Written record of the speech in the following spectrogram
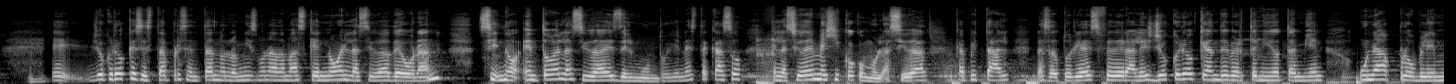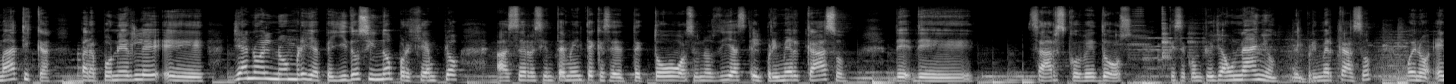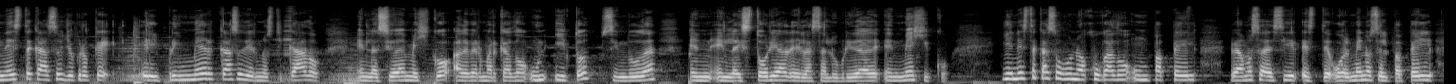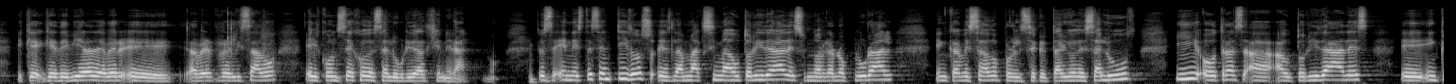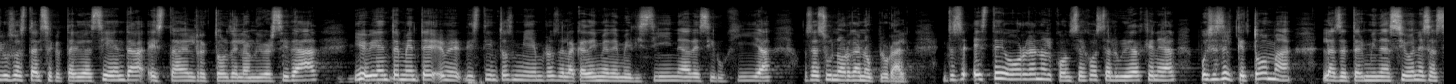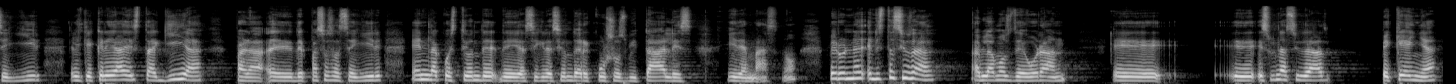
eh, yo creo que se está presentando lo mismo, nada más que no en la ciudad de Orán, sino en todas las ciudades del mundo. Y en este caso, en la Ciudad de México, como la ciudad capital, las autoridades federales, yo creo que han de haber tenido también una problemática para ponerle eh, ya no el nombre y apellido, sino, por ejemplo, hace recientemente que se detectó, hace unos días, el primer caso de, de SARS-CoV-2, que se cumplió ya un año del primer caso. Bueno, en este caso yo creo que el primer caso diagnosticado en la Ciudad de México ha de haber marcado un hito, sin duda, en, en la historia de la salubridad en México. Y en este caso, bueno, ha jugado un papel, vamos a decir, este, o al menos el papel que, que debiera de haber, eh, haber realizado el Consejo de Salubridad General, ¿no? Entonces, en este sentido, es la máxima autoridad, es un órgano plural, encabezado por el secretario de Salud y otras a, autoridades, eh, incluso está el secretario de Hacienda, está el rector de la universidad y evidentemente eh, distintos miembros de la Academia de Medicina, de Cirugía, o sea, es un órgano plural. Entonces, este órgano, el Consejo de Salubridad General, pues es el que toma las determinaciones a seguir, el que crea esta guía para, eh, de pasos a seguir en la cuestión de, de, asignación de recursos vitales y demás, ¿no? Pero en, en esta ciudad, hablamos de Orán, es una ciudad pequeña,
